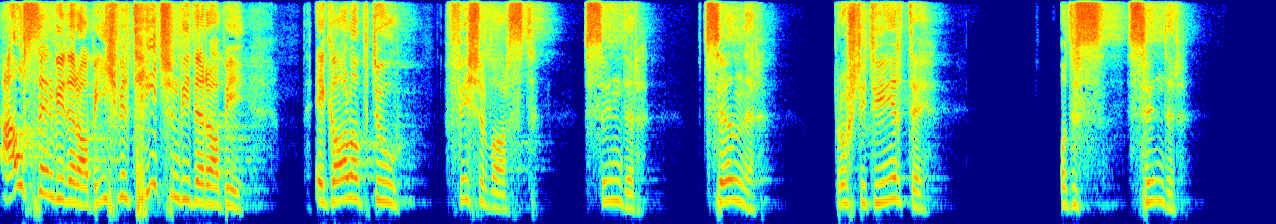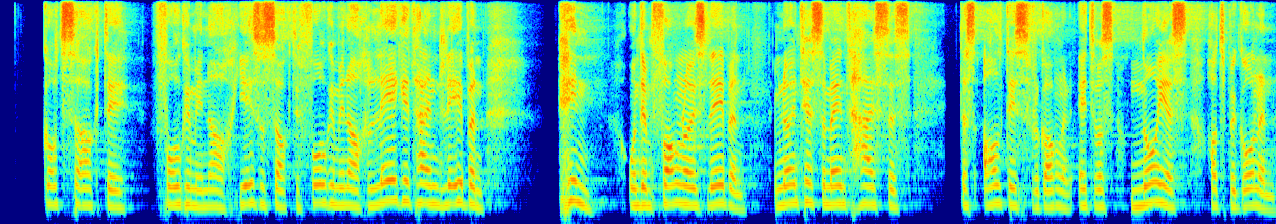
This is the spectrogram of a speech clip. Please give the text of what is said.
aussehen wie der Rabbi. Ich will teachen wie der Rabbi. Egal ob du Fischer warst, Sünder, Zöllner, Prostituierte oder Sünder. Gott sagte, folge mir nach. Jesus sagte, folge mir nach. Lege dein Leben hin und empfang neues Leben. Im Neuen Testament heißt es, das Alte ist vergangen, etwas Neues hat begonnen.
